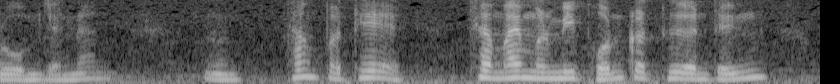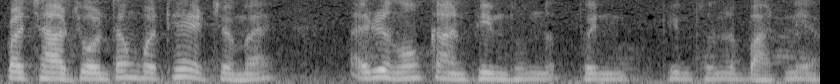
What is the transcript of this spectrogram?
รวมอย่างนั้น ทั้งประเทศ ใช่ไหมมันมีผลกระเทือนถึงประชาชนทั้งประเทศใช่ไหมไอ้เรื่องของการพิมพ์ธนพิมพ์พิมพ์ธนบัตรเนี่ย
